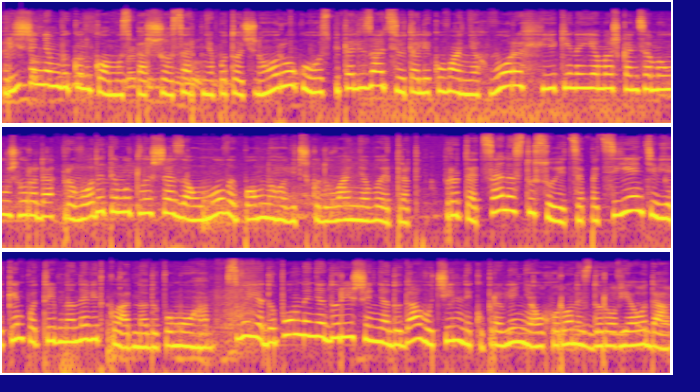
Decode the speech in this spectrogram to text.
Рішенням виконкому з 1 серпня поточного року госпіталізацію та лікування хворих, які не є мешканцями Ужгорода, проводитимуть лише за умови повного відшкодування витрат. Проте це не стосується пацієнтів, яким потрібна невідкладна допомога. Своє доповнення до рішення додав очільник управління охорони здоров'я ОДА.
